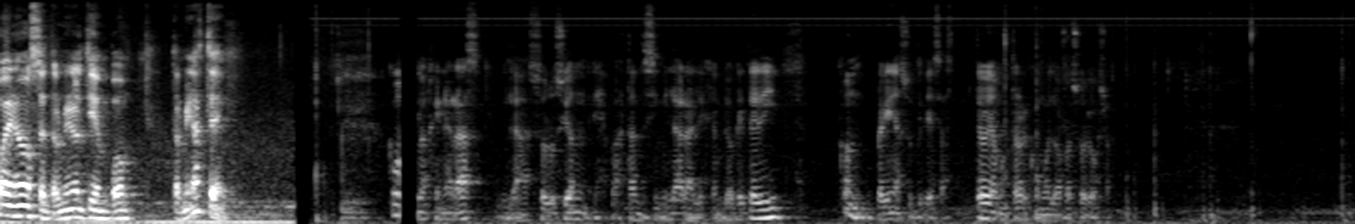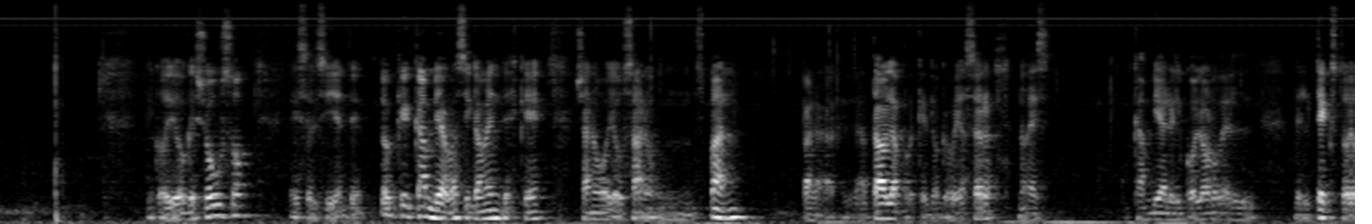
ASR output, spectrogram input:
Bueno, se terminó el tiempo. ¿Terminaste? Como imaginarás, la solución es bastante similar al ejemplo que te di, con pequeñas sutilezas. Te voy a mostrar cómo lo resuelvo yo. El código que yo uso es el siguiente. Lo que cambia básicamente es que ya no voy a usar un span para la tabla porque lo que voy a hacer no es cambiar el color del, del texto,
